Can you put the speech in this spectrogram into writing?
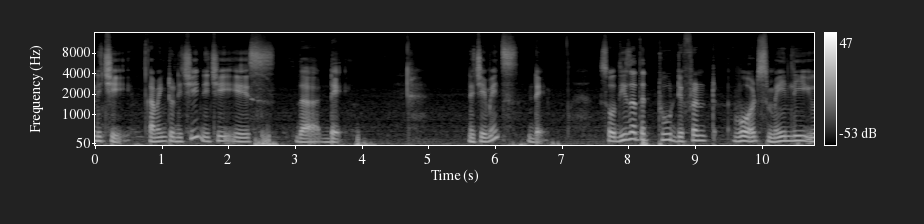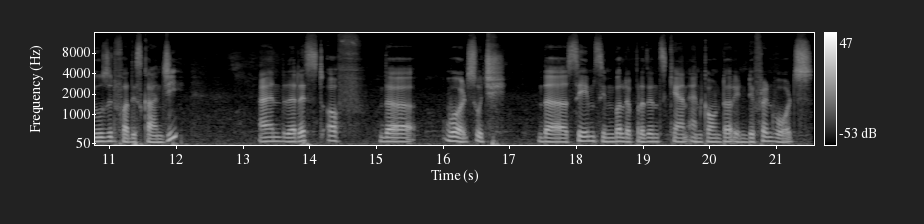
nichi. Coming to nichi nichi is the day. Nichi means day. So these are the two different words mainly used for this kanji. And the rest of the words which the same symbol represents can encounter in different words.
